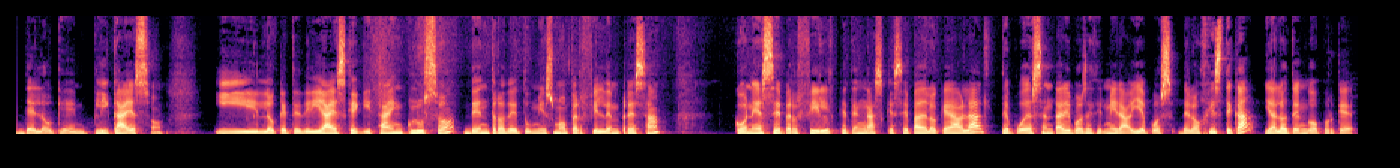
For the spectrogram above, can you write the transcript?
de lo que implica eso. Y lo que te diría es que quizá incluso dentro de tu mismo perfil de empresa, con ese perfil que tengas que sepa de lo que habla, te puedes sentar y puedes decir, mira, oye, pues de logística ya lo tengo, porque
